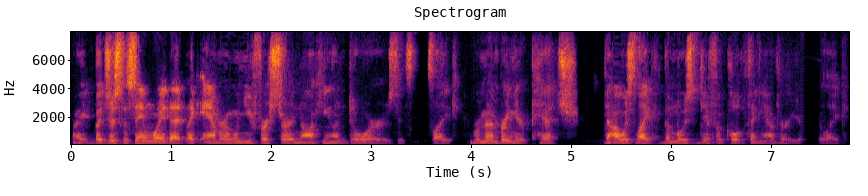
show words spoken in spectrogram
Right. But just the same way that like Amer, when you first started knocking on doors, it's, it's like remembering your pitch. That was like the most difficult thing ever. You're like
